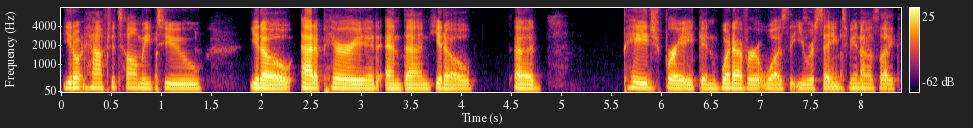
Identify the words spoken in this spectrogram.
You don't have to tell me to you know add a period and then you know uh, page break and whatever it was that you were saying to me. And I was like,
